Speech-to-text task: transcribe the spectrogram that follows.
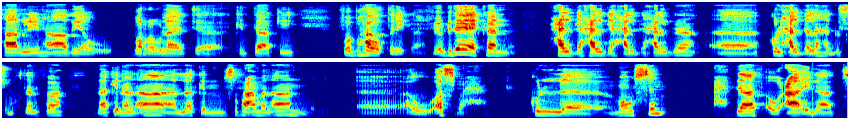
هارلين هذه أو برا ولاية كنتاكي. فبهذا الطريقة. في البداية كان حلقة حلقة حلقة حلقة آه، كل حلقة لها قصة مختلفة. لكن الآن لكن بصفة عامة الآن آه، أو أصبح كل موسم أحداث أو عائلات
